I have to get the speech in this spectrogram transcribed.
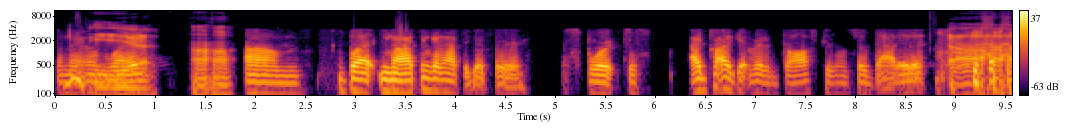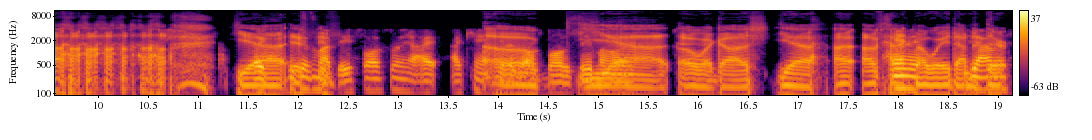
in their own yeah. way. Uh huh. Um, but you know, I think I'd have to go for sport just I'd probably get rid of golf because I'm so bad at it. uh, yeah, like, because if, of my if, baseball swing, I I can't hit a golf oh, ball to save yeah. my life. Yeah. Oh my gosh, yeah. I I've hacked it, my way down the honest,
